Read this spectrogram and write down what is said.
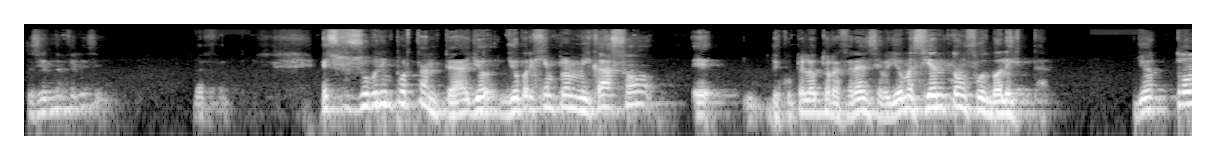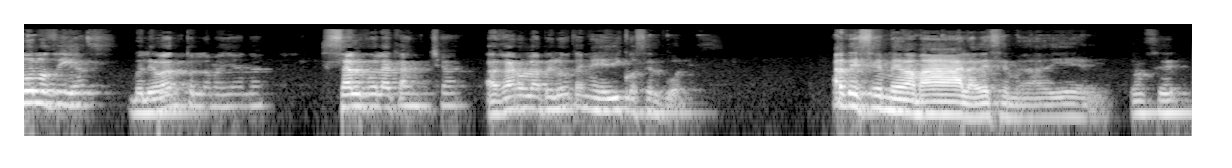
¿Se sienten felices? Perfecto. Eso es súper importante. ¿ah? Yo, yo, por ejemplo, en mi caso, eh, disculpe la autorreferencia, pero yo me siento un futbolista. Yo todos los días me levanto en la mañana, salgo a la cancha, agarro la pelota y me dedico a hacer goles. A veces me va mal, a veces me va bien. Entonces,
